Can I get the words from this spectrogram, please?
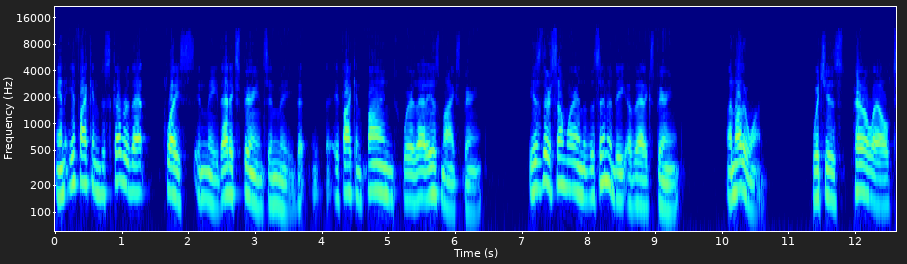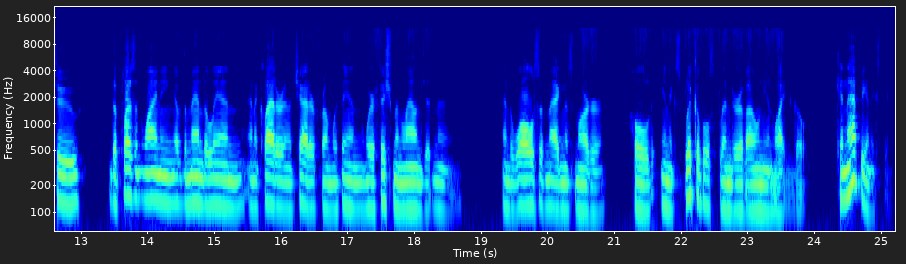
And if I can discover that place in me, that experience in me, that if I can find where that is my experience, is there somewhere in the vicinity of that experience another one, which is parallel to the pleasant whining of the mandolin and a clatter and a chatter from within where fishermen lounge at noon? And the walls of Magnus Martyr hold inexplicable splendor of Ionian white and gold. Can that be an experience?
